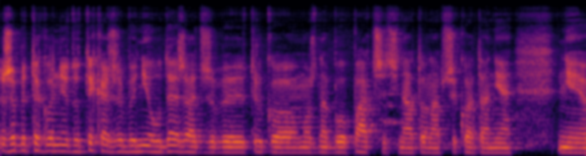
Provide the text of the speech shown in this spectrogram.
żeby tego nie dotykać, żeby nie uderzać, żeby tylko można było patrzeć na to na przykład, a nie, nie,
